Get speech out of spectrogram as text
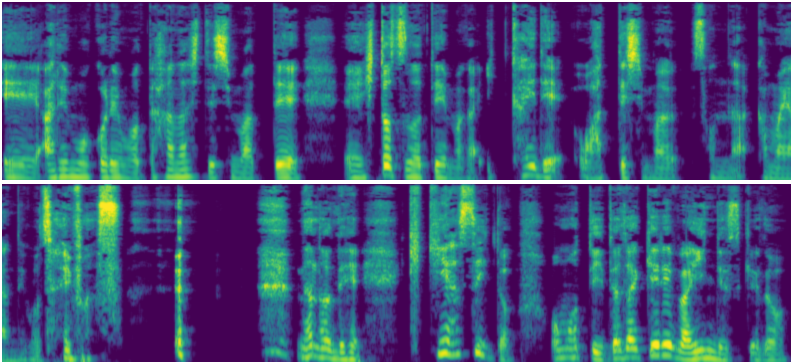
えーあれもこれもって話してしまって、えー一つのテーマが一回で終わってしまう、そんなかまやんでございます。なので、聞きやすいと思っていただければいいんですけど、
